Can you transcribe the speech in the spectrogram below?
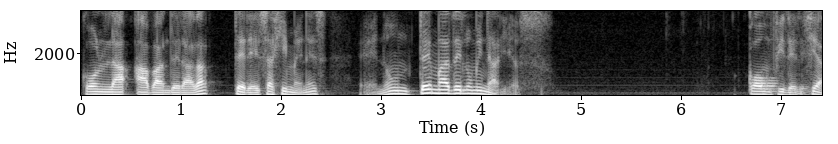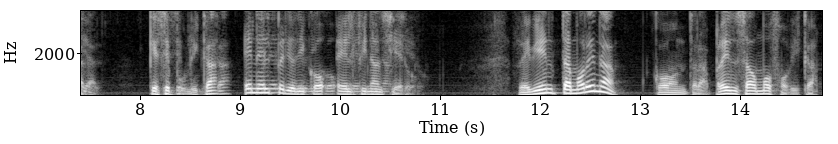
con la abanderada Teresa Jiménez en un tema de luminarias. Confidencial, que se publica en el periódico El Financiero. Revienta Morena contra prensa homofóbica.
